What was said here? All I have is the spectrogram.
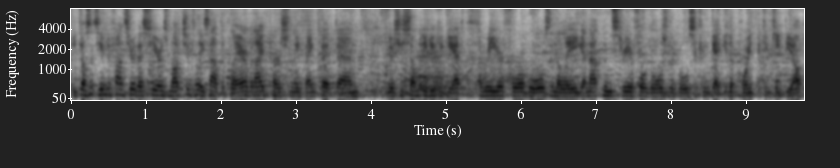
He doesn't seem to fancy her this year as much until he's had the player. But I personally think that um, you know she's somebody who could get three or four goals in the league, and that those three or four goals are the goals that can get you the point that can keep you up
